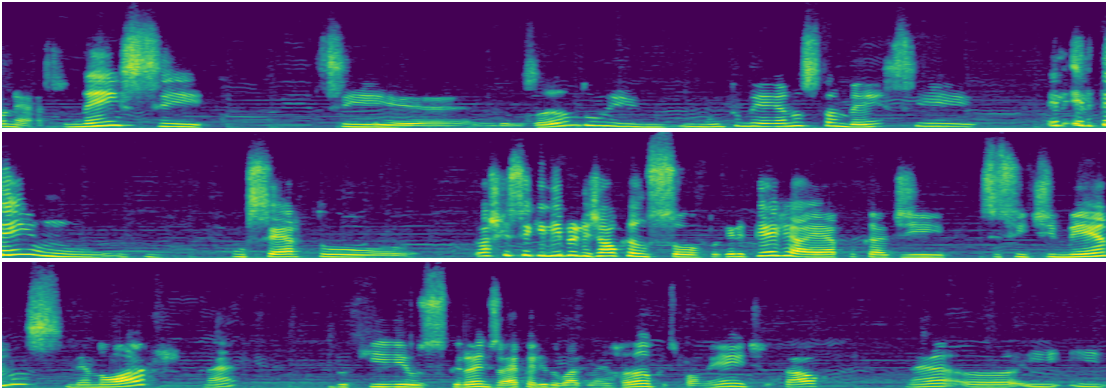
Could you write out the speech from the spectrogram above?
honesto, nem se se endeusando e, e muito menos também se ele, ele tem um, um certo. Eu acho que esse equilíbrio ele já alcançou, porque ele teve a época de se sentir menos, menor, né? Do que os grandes, a época ali do Ram, principalmente e tal, né? Uh, e, e,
